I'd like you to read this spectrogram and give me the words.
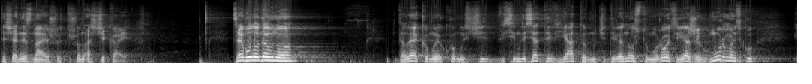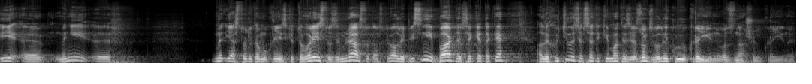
Ти ще не знаєш, що, що нас чекає. Це було давно. В далекому якомусь чи 89-му чи 90-му році я жив в Мурманську, і е, мені. Е, я створю там українське товариство, земляство, там співали пісні, барди, всяке таке. Але хотілося все-таки мати зв'язок з великою Україною, от з нашою Україною.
